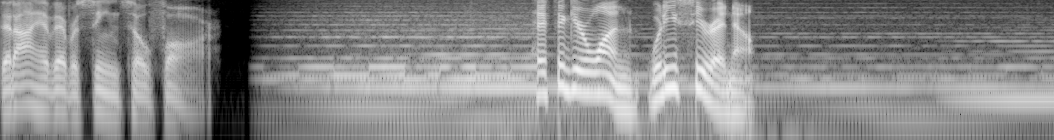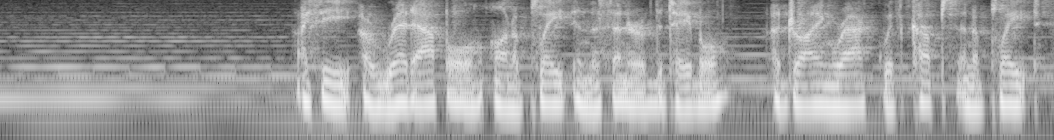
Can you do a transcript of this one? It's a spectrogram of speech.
that I have ever seen so far. Hey, Figure 1, what do you see right now? I see a red apple on a plate in the center of the table, a drying rack with cups and a plate,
